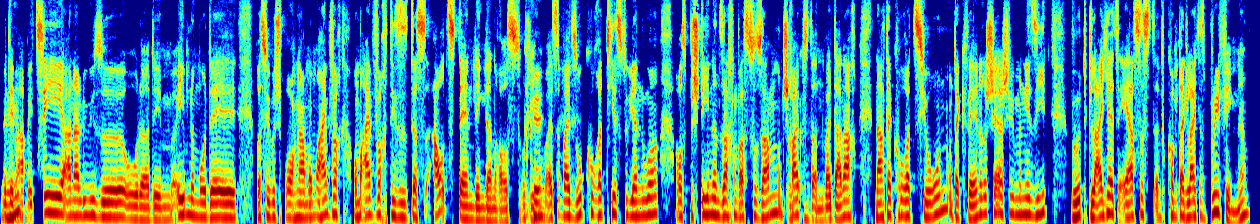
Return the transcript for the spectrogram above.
mit mhm. dem ABC-Analyse oder dem Ebenenmodell, was wir besprochen haben, um einfach, um einfach dieses, das Outstanding dann rauszukriegen. Okay. Weißt du, weil so kuratierst du ja nur aus bestehenden Sachen was zusammen und schreibst okay. dann, weil danach, nach der Kuration Kuration und der Quellenrecherche, wie man hier sieht, wird gleich als erstes, kommt da gleich das Briefing, ne?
